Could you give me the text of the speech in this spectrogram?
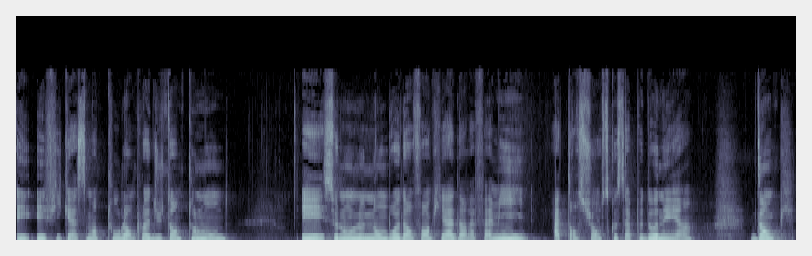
efficacement tout l'emploi du temps de tout le monde. Et selon le nombre d'enfants qu'il y a dans la famille, attention ce que ça peut donner. Hein. Donc,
